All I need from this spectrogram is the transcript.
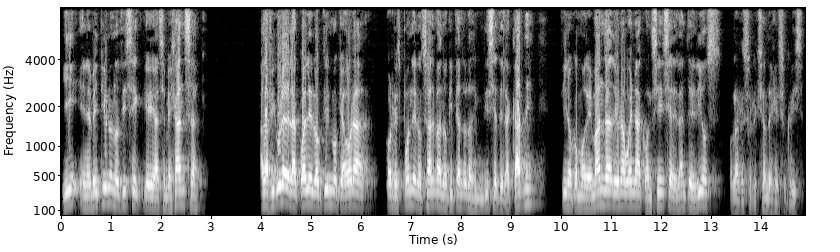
Y en el 21 nos dice que a semejanza a la figura de la cual el bautismo que ahora corresponde nos salva no quitando las inmundicias de la carne, sino como demanda de una buena conciencia delante de Dios por la resurrección de Jesucristo.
